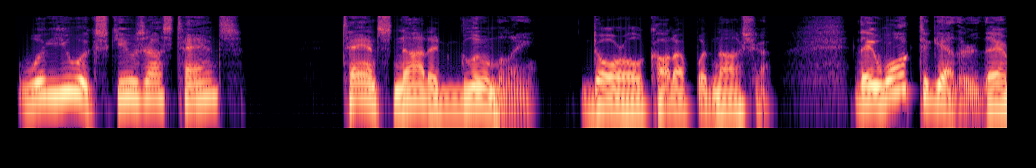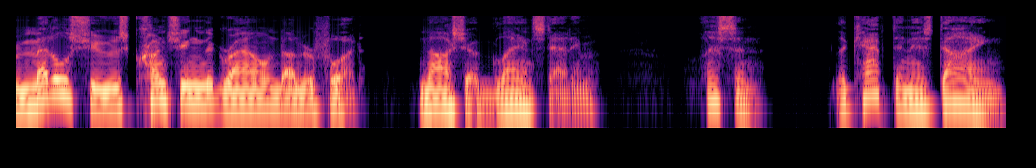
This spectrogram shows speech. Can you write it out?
Will you excuse us, Tance? Tance nodded gloomily. Doral caught up with Nasha. They walked together, their metal shoes crunching the ground underfoot. Nasha glanced at him. Listen, the captain is dying.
